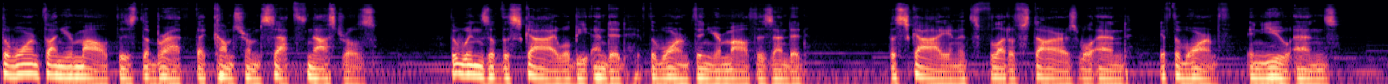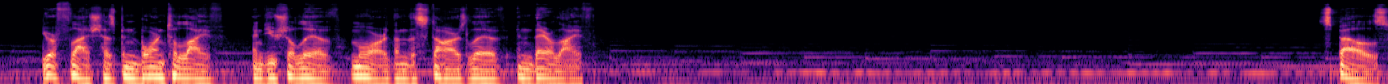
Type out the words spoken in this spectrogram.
The warmth on your mouth is the breath that comes from Seth's nostrils. The winds of the sky will be ended if the warmth in your mouth is ended. The sky and its flood of stars will end if the warmth in you ends. Your flesh has been born to life, and you shall live more than the stars live in their life. Spells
